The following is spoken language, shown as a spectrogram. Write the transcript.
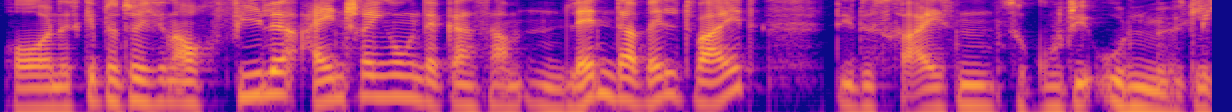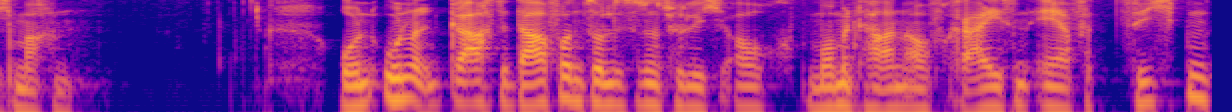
Und es gibt natürlich dann auch viele Einschränkungen der gesamten Länder weltweit, die das Reisen so gut wie unmöglich machen. Und ungeachtet davon solltest du natürlich auch momentan auf Reisen eher verzichten,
